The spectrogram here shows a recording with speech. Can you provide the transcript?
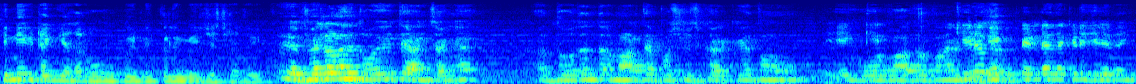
ਕਿੰਨੀ ਠੱਗੀਆਂ ਸਰ? ਹੋਰ ਕੋਈ ਨਿਕਲੀ ਵੀ ਜਿਸ ਤਰ੍ਹਾਂ ਦੀ ਇਹ ਫਿਰ ਵਾਲੇ ਦੋ ਹੀ ਧਿਆਨ ਚ ਆਈਆਂ। ਆਹ ਦੋ ਦਿਨ ਦਰਮਾਨ ਤੇ ਪੁੱਛਗਿੱਛ ਕਰਕੇ ਤੋਂ ਇਹ ਹੋਰ ਬਾਤ ਆਪਣਾ ਕਿਹੜਾ ਪਿੰਡ ਹੈ ਦਾ ਕਿਹੜੇ ਜ਼ਿਲ੍ਹੇ ਦਾ ਜੀ?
